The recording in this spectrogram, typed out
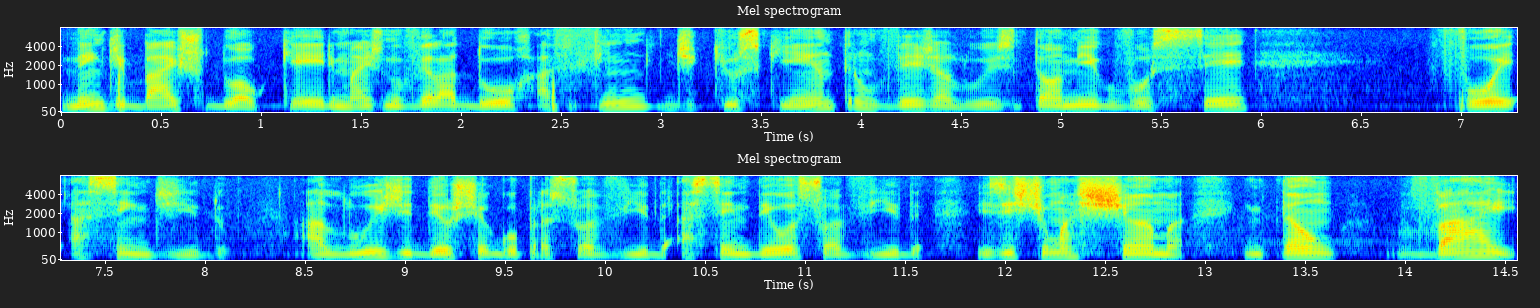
nem debaixo do alqueire, mas no velador, a fim de que os que entram vejam a luz. Então, amigo, você foi acendido. A luz de Deus chegou para a sua vida, acendeu a sua vida. Existe uma chama. Então, vai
